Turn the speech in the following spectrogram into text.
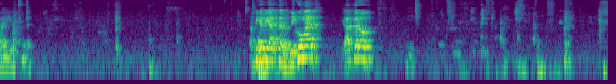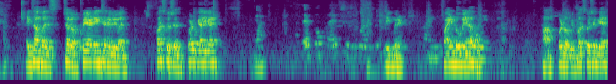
हाँ। अभी कभी याद करो लिखो मत याद करो। एग्जाम्पल्स चलो पे अटेंशन एवरीवन फ़र्स्ट क्वेश्चन पढ़ो क्या लिखा है? एक मिनट। फाइंड डोमेन हाँ? पढ़ो अभी फ़र्स्ट क्वेश्चन क्या है?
